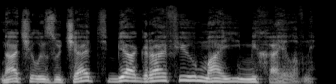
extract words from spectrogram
Начал изучать биографию Майи Михайловны.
